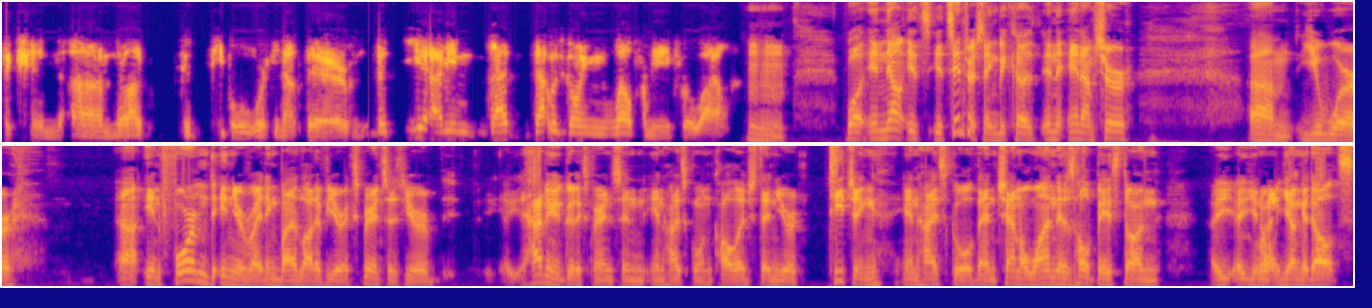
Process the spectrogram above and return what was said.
fiction. Um, there are a lot of good people working out there. But yeah, I mean that that was going well for me for a while. Mm-hmm. Well, and now it's it's interesting because, and and I'm sure um, you were uh, informed in your writing by a lot of your experiences. You're having a good experience in in high school and college. Then you're teaching in high school. Then Channel One is all based on uh, you know right. young adults,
